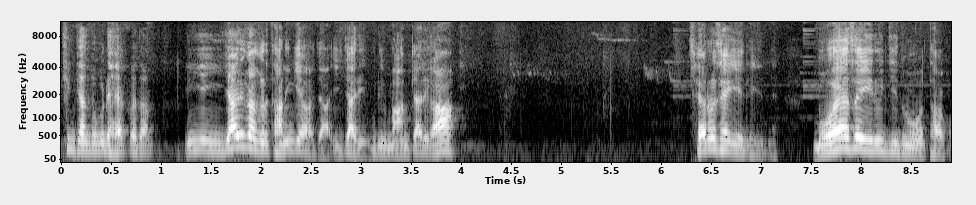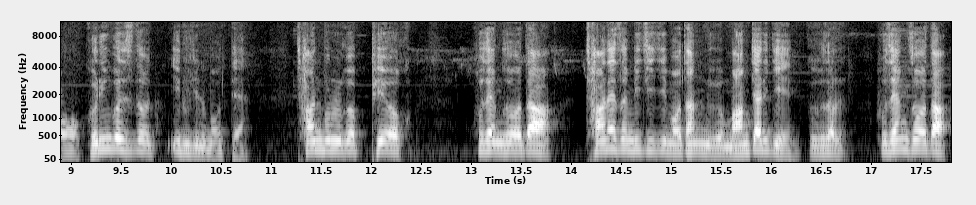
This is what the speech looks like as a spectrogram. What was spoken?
칭찬도 그래 했거든. 이제 이 자리가 그렇다는 게야. 자, 이 자리, 우리 마음자리가 새로 새겨야 되겠네. 모해서 이루지도 못하고 그린 것에도 이루지를 못해. 찬불급피어 후생소다 찬에서 미치지 못한 그 마음자리지. 그것을 후생소다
